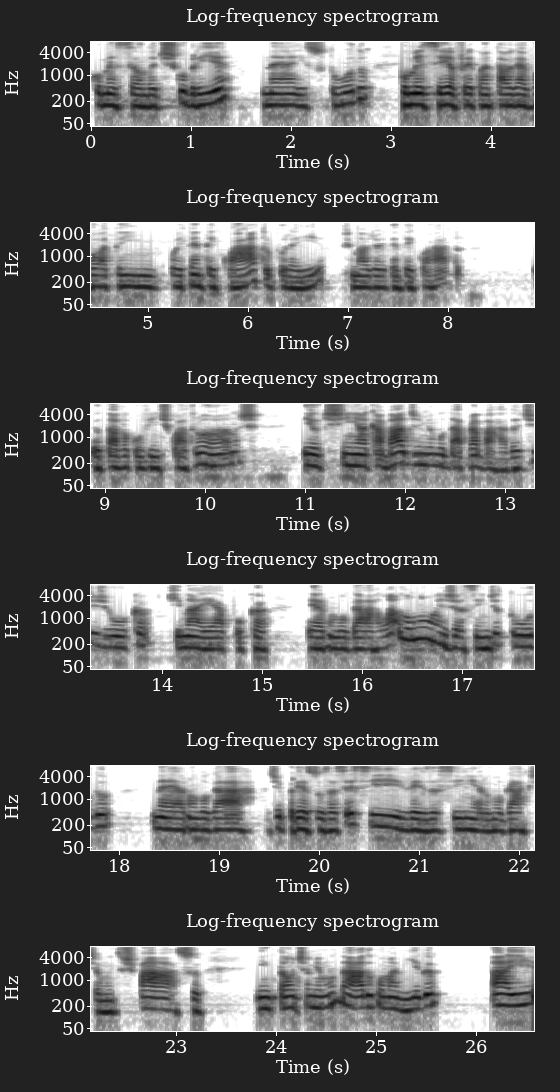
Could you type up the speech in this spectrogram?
começando a descobrir né, isso tudo. Comecei a frequentar o Gavota em 84, por aí, final de 84. Eu estava com 24 anos. Eu tinha acabado de me mudar para Barra da Tijuca, que na época era um lugar lá longe, assim, de tudo, né? Era um lugar de preços acessíveis, assim, era um lugar que tinha muito espaço. Então, tinha me mudado com uma amiga Aí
